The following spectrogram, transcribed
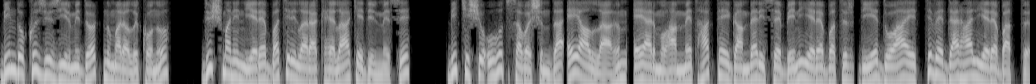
1924 numaralı konu, düşmanın yere batırılarak helak edilmesi, bir kişi Uhud savaşında, ey Allah'ım, eğer Muhammed hak peygamber ise beni yere batır, diye dua etti ve derhal yere battı.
